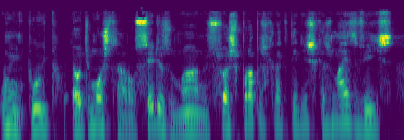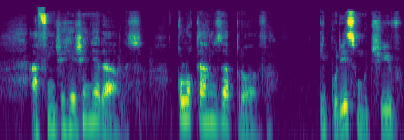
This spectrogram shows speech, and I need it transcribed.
O intuito é o de mostrar aos seres humanos suas próprias características mais vis, a fim de regenerá-las, colocar-nos à prova, e por esse motivo,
